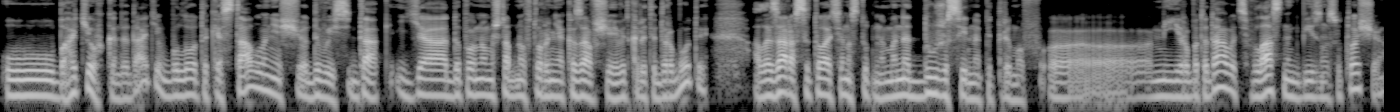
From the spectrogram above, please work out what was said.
у багатьох кандидатів було таке ставлення, що дивись, так, я до повномасштабного вторгнення казав, що я відкритий до роботи, але зараз ситуація наступна. Мене дуже сильно підтримав е, мій роботодавець, власник бізнесу тощо.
